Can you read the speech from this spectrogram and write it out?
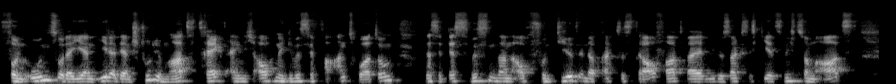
von uns oder jeder, der ein Studium hat, trägt eigentlich auch eine gewisse Verantwortung, dass er das Wissen dann auch fundiert in der Praxis drauf hat, weil, wie du sagst, ich gehe jetzt nicht zum Arzt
